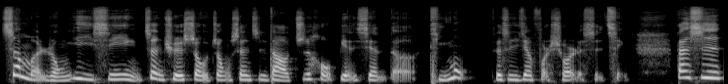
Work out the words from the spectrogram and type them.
这么容易吸引正确受众，甚至到之后变现的题目。这是一件 for sure 的事情。但是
